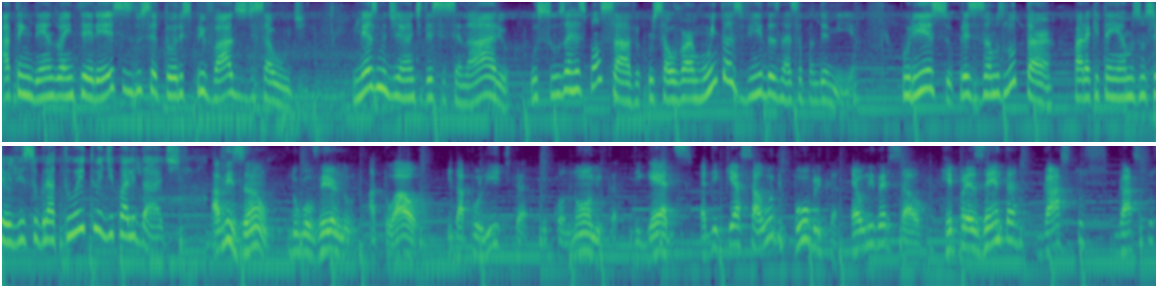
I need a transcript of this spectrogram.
atendendo a interesses dos setores privados de saúde. Mesmo diante desse cenário, o SUS é responsável por salvar muitas vidas nessa pandemia. Por isso, precisamos lutar para que tenhamos um serviço gratuito e de qualidade. A visão do governo atual e da política econômica de Guedes é de que a saúde pública é universal, representa gastos, gastos,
